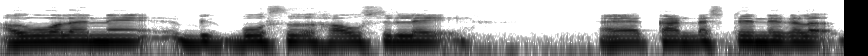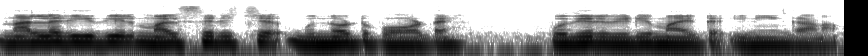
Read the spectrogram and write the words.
അതുപോലെ തന്നെ ബിഗ് ബോസ് ഹൗസിലെ കണ്ടസ്റ്റന്റുകൾ നല്ല രീതിയിൽ മത്സരിച്ച് മുന്നോട്ട് പോകട്ടെ. പുതിയൊരു വീഡിയോ ആയിട്ട് ഇനിയും കാണാം.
